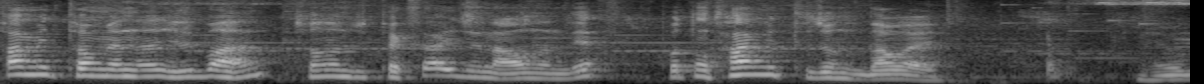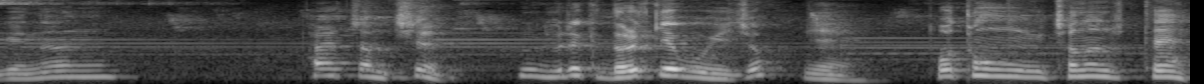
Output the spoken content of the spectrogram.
4m면은 일반 전원주택 사이즈 나오는데 보통 4m 정도 나와요. 네, 여기는 8.7. 왜 이렇게 넓게 보이죠? 예. 보통 전원주택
